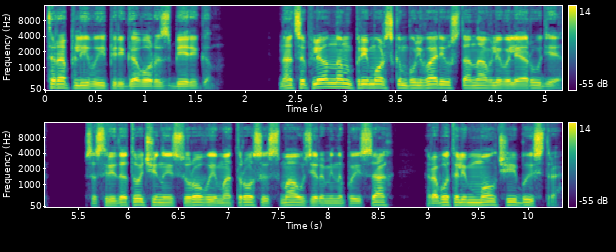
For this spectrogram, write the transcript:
торопливые переговоры с берегом. На цепленном Приморском бульваре устанавливали орудия. Сосредоточенные суровые матросы с маузерами на поясах работали молча и быстро.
